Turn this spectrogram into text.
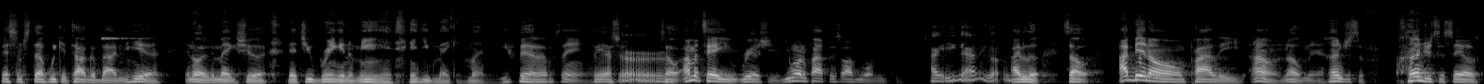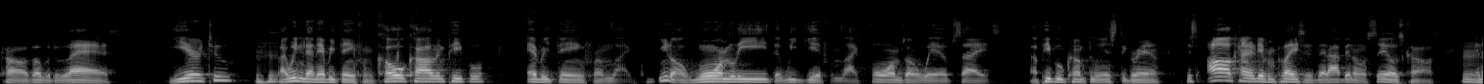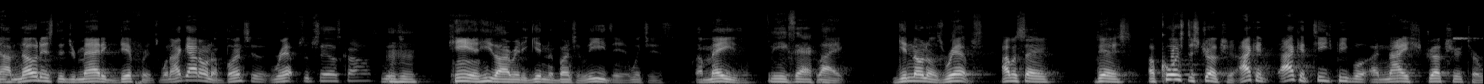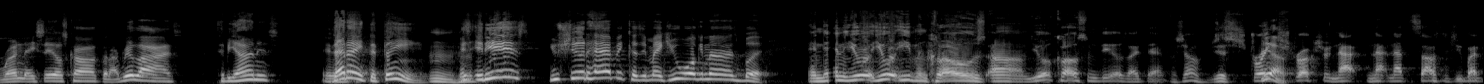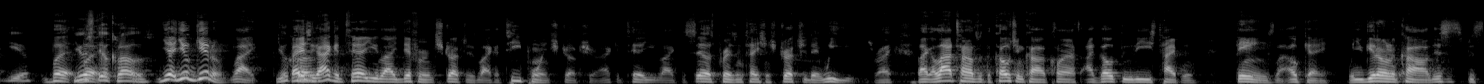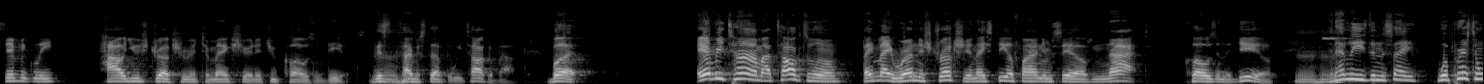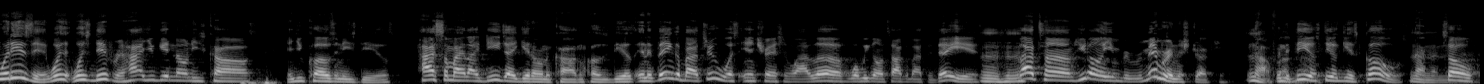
there's some stuff we can talk about in here in order to make sure that you bringing them in and you making money. You feel what I'm saying? Yes, sir. So I'm gonna tell you real shit. You want to pop this off? You want me to? All right, you gotta Go. I look. So I've been on probably I don't know, man, hundreds of hundreds of sales calls over the last year or 2 Mhm. Like we've done everything from cold calling people, everything from like you know warm leads that we get from like forums on websites, uh, people who come through Instagram, just all kind of different places that I've been on sales calls, and I've Mhm. noticed the dramatic difference when I got on a bunch of reps of sales calls. Which Mhm. Ken, he's already getting a bunch of leads in, which is amazing exactly. like getting on those reps, I would say there's of course the structure. I could I could teach people a nice structure to run their sales calls, but I realize, to be honest, It that is. ain't the thing. Mhm. It is. You should have it because it makes you organized, but And then you'll you'll even close um you'll close some deals like that for sure. Just straight Yeah. structure, not not not the sauce that you about to give. But You'll but- still close. Yeah, you'll get them. Like You'll basically, close. I could tell you like different structures, like a T point structure. I could tell you like the sales presentation structure that we use, right? Like a lot of times with the coaching call clients, I go through these type of things. Like, okay, when you get on a call, this is specifically how you structure it to make sure that you closing deals. This is the type of stuff that we talk about. But every time I talk to them, they may run the structure and they still find themselves not closing the deal. Mm-hmm. And that leads them to say, well, Princeton, what is it? What, what's different? How are you getting on these calls and you closing these deals? How somebody like DJ get on the calls and close the deals? And the thing about you, what's interesting, what I love, what we're going to talk about today is Mm-hmm. a lot of times you don't even be remembering the structure No, when the deal still gets closed. No, no, no, So, no, no.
